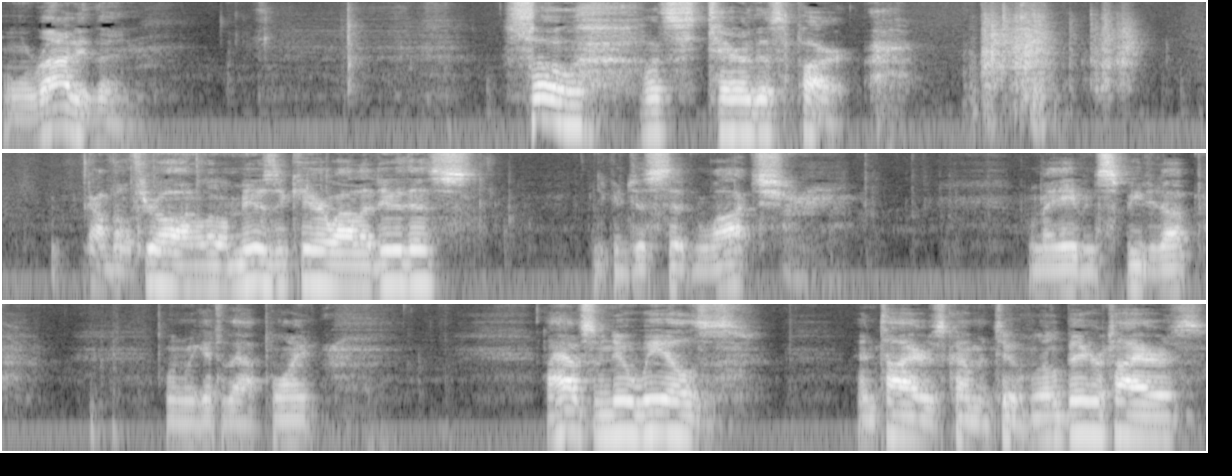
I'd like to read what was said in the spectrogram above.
Alrighty then. So let's tear this apart. I'm to throw on a little music here while I do this. You can just sit and watch. I may even speed it up when we get to that point. I have some new wheels and tires coming too. A little bigger tires,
